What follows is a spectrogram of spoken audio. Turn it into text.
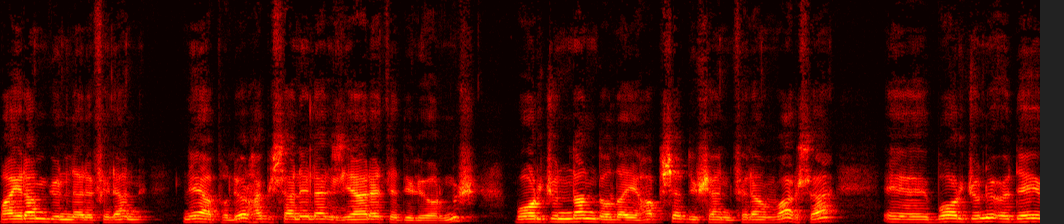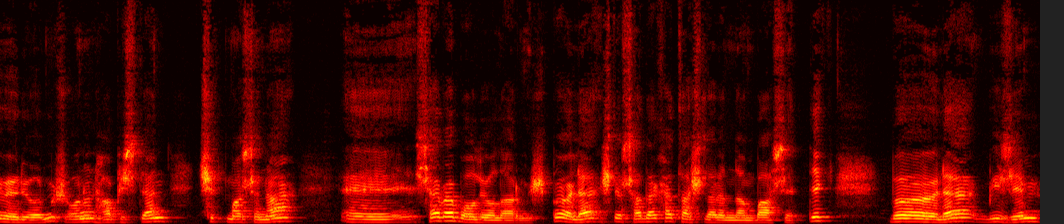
bayram günleri filan ne yapılıyor? Hapishaneler ziyaret ediliyormuş. Borcundan dolayı hapse düşen filan varsa e, borcunu ödeyiveriyormuş. Onun hapisten çıkmasına e, sebep oluyorlarmış. Böyle işte sadaka taşlarından bahsettik. Böyle bizim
